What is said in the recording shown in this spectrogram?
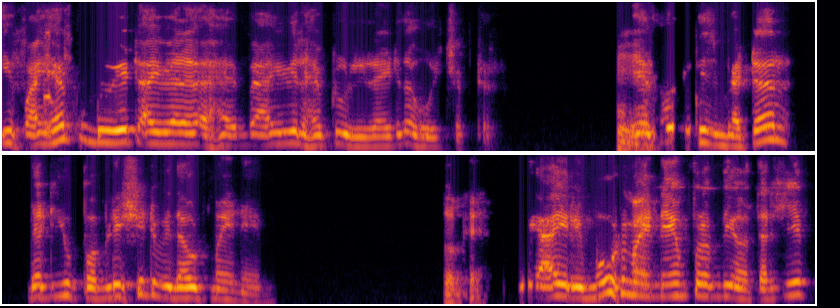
if I have to do it I will I will have to rewrite the whole chapter therefore it is better that you publish it without my name okay I removed my name from the authorship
